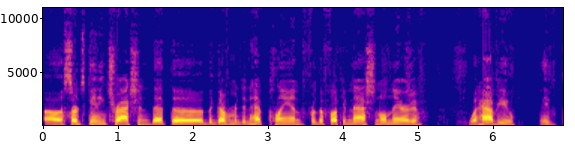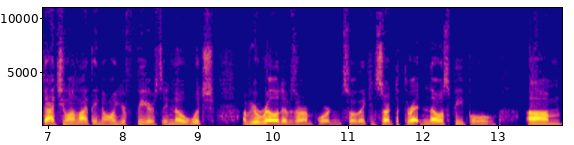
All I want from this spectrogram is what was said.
uh, starts gaining traction that the, the government didn't have planned for the fucking national narrative, what have you, they've got you on lock. They know all your fears. They know which of your relatives are important, so they can start to threaten those people. Um,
